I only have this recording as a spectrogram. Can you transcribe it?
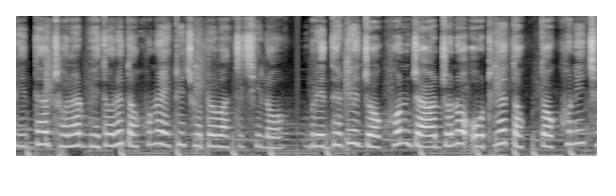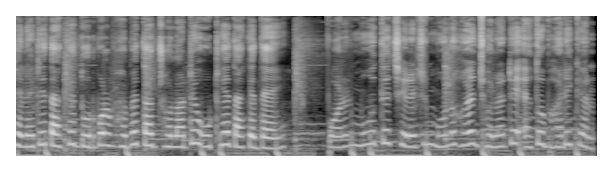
বৃদ্ধার ঝোলার ভেতরে তখনও একটি ছোট বাচ্চা ছিল। বৃদ্ধাটি যখন যাওয়ার জন্য ওঠে, তখ- তখনই ছেলেটি তাকে দুর্বলভাবে তার ঝোলাটি উঠিয়ে তাকে দেয়। পরের মুহূর্তে ছেলেটির মনে হয়, ঝোলাটি এত ভারী কেন?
